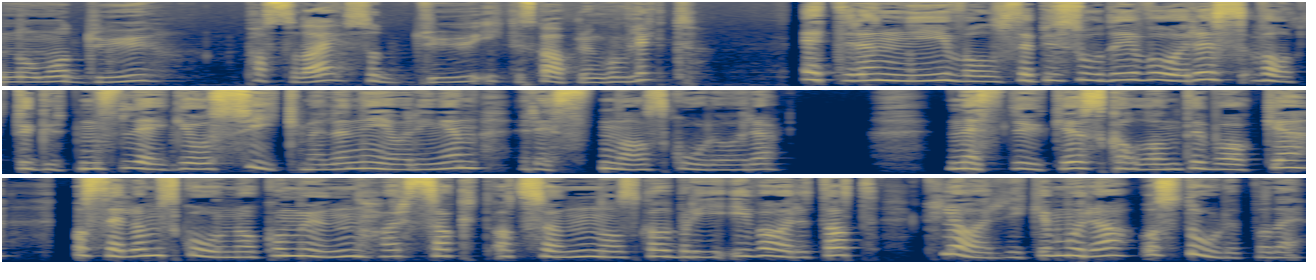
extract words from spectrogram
nå må du passe deg så du ikke skaper en konflikt. Etter en ny voldsepisode i våres valgte guttens lege å sykmelde niåringen resten av skoleåret. Neste uke skal han tilbake, og selv om skolen og kommunen har sagt at sønnen nå skal bli ivaretatt, klarer ikke mora å stole på det.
